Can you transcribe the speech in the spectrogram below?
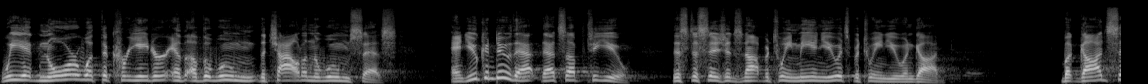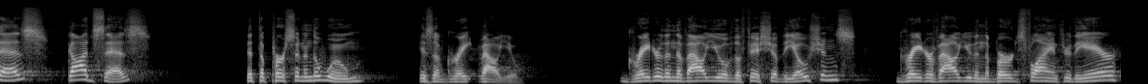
We ignore what the creator of the womb, the child in the womb says. And you can do that, that's up to you. This decision's not between me and you, it's between you and God. But God says, God says that the person in the womb is of great value. Greater than the value of the fish of the oceans, greater value than the birds flying through the air,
